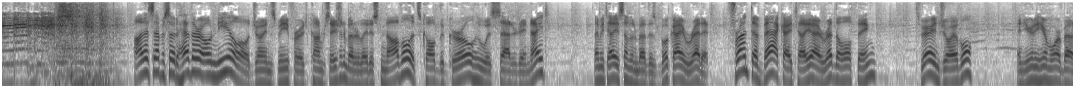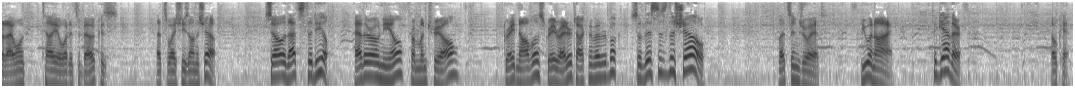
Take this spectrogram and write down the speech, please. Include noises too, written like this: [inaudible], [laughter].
On this episode, Heather O'Neill joins me for a conversation about her latest novel. It's called The Girl Who Was Saturday Night. Let me tell you something about this book. I read it. Front to back, I tell you. I read the whole thing. It's very enjoyable, and you're going to hear more about it. I won't tell you what it's about because that's why she's on the show. So that's the deal. Heather O'Neill from Montreal, great novelist, great writer, talking about her book. So this is the show. Let's enjoy it. You and I, together. Okay.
